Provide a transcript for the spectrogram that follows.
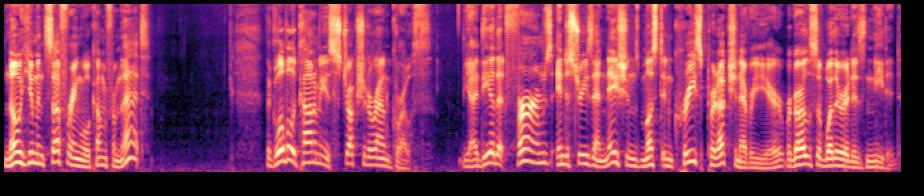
no human suffering will come from that. The global economy is structured around growth. The idea that firms, industries, and nations must increase production every year, regardless of whether it is needed.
